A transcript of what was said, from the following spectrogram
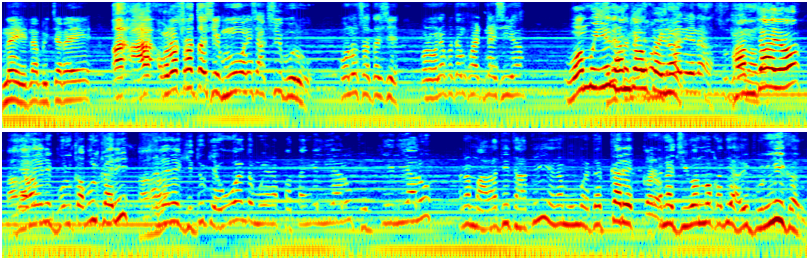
નહીં એટલા બિચારાએ આ આ ઓનો સત છે હું એની સાક્ષી પૂરું કોનો સત છે પણ ઓને પતંગ ફાડી નાખી હું એ જ સમજાવું? સમજાયો? અને એની ભૂલ કબૂલ કરી અને એને કીધું કે એવું હોય તો હું એના પતંગે લઈ આલું ફિરકી લઈ આલું અને મારાથી થાતી એને હું મદદ કરે. અને જીવનમાં કદી આવી ભૂલ નહીં કરું.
